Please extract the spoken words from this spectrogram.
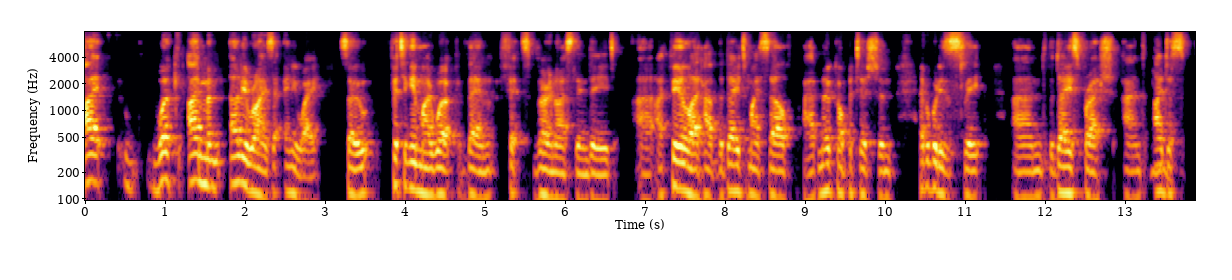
I work, I'm an early riser anyway. So fitting in my work then fits very nicely indeed. Uh, I feel I have the day to myself. I have no competition. Everybody's asleep and the day is fresh and yeah. I just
